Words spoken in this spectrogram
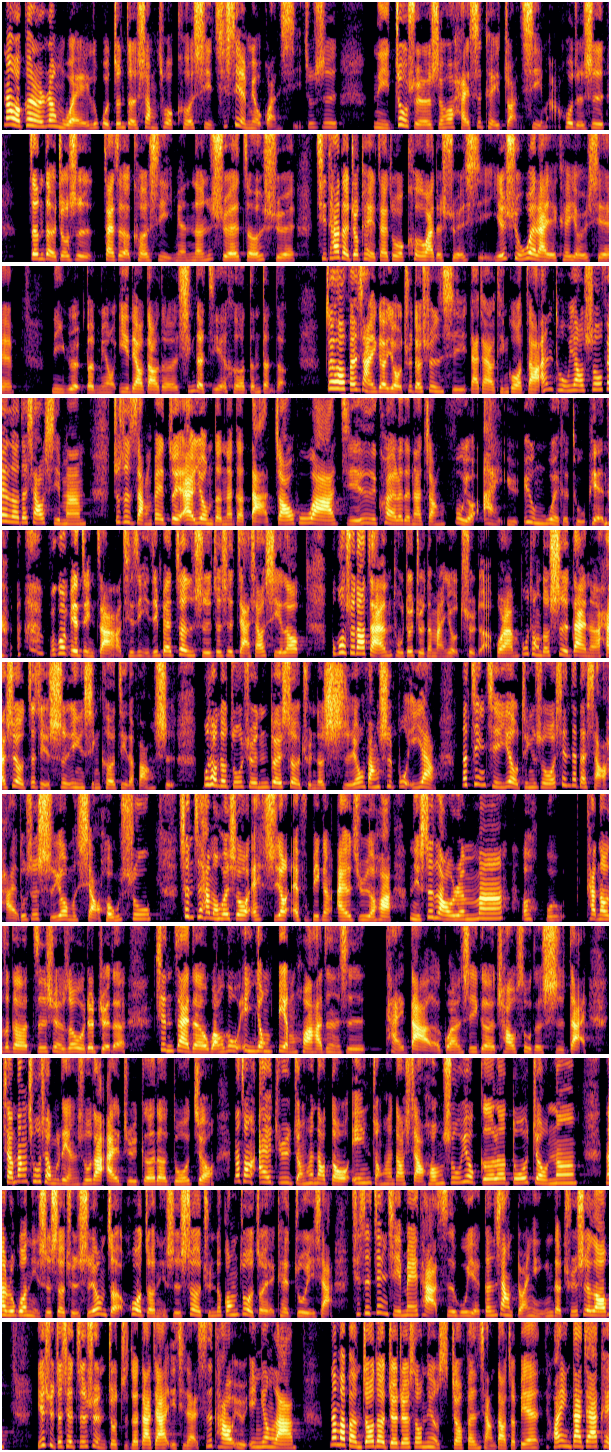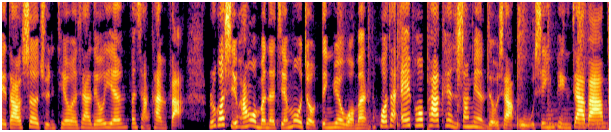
那我个人认为，如果真的上错科系，其实也没有关系，就是你就学的时候还是可以转系嘛，或者是真的就是在这个科系里面能学则学，其他的就可以再做课外的学习，也许未来也可以有一些。你原本没有意料到的新的结合等等的。最后分享一个有趣的讯息，大家有听过早安图要收费了的消息吗？就是长辈最爱用的那个打招呼啊、节日快乐的那张富有爱与韵味的图片。不过别紧张啊，其实已经被证实这是假消息喽。不过说到早安图，就觉得蛮有趣的。果然不同的世代呢，还是有自己适应新科技的方式。不同的族群对社群的使用方式不一样。那近期也有听说，现在的小孩都是使用小红书，甚至他们会说，哎，使用。F B 跟 I G 的话，你是老人吗？哦，我看到这个资讯的时候，我就觉得现在的网络应用变化，它真的是。太大了，果然是一个超速的时代。想当初从脸书到 IG 隔了多久？那从 IG 转换到抖音，转换到小红书又隔了多久呢？那如果你是社群使用者，或者你是社群的工作者，也可以注意一下。其实近期 Meta 似乎也跟上短影音的趋势喽。也许这些资讯就值得大家一起来思考与应用啦。那么本周的 JJ So News 就分享到这边，欢迎大家可以到社群贴文下留言分享看法。如果喜欢我们的节目，就订阅我们，或在 Apple Podcast 上面留下五星评价吧。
